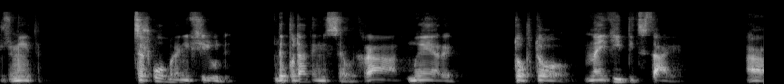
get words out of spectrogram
Розумієте? Це ж обрані всі люди: депутати місцевих рад, мери. Тобто, на якій підставі е,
